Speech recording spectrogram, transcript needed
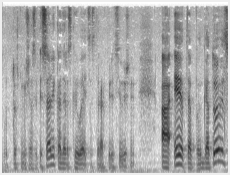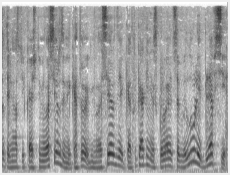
вот то, что мы сейчас описали, когда раскрывается страх перед Всевышним. А это подготовится 13 качествами милосердия, которые, милосердия, как, они раскрываются в Илуле для всех.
